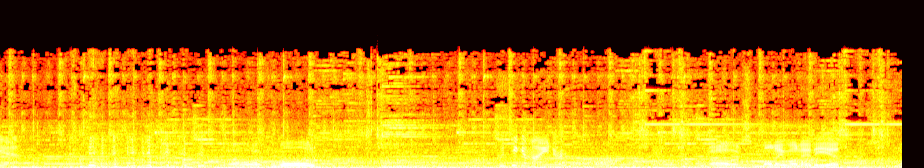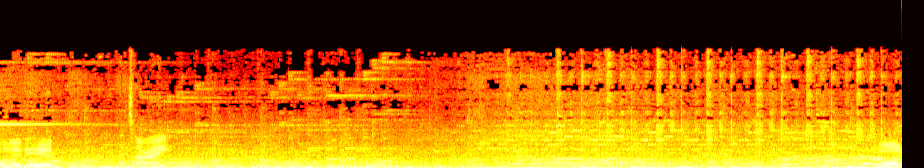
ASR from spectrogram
Yeah. Oh, come on. We'll take a minor. Oh, it's some money, 188. 188. That's all right. Come on,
